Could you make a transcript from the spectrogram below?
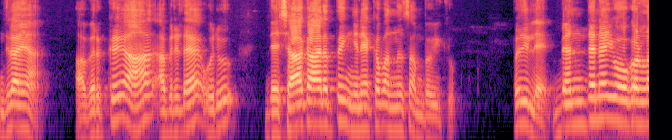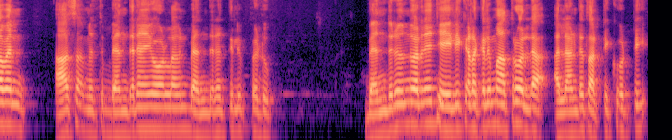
മനസ്സിലായ? അവർക്ക് ആ അവരുടെ ഒരു ദശാകാലത്ത് ഇങ്ങനെയൊക്കെ വന്ന് സംഭവിക്കും. ഇതില്ലേ ബന്ധന യോഗമുള്ളവൻ ആ സമയത്ത് ബന്ധന യോഗമുള്ളവൻ ബന്ധനത്തിൽ പെടും. ബന്ധനം എന്ന് പറഞ്ഞാൽ ജയിലിൽ കിടക്കൽ മാത്രമല്ല. അല്ലാണ്ട് തട്ടിക്കൊട്ടി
